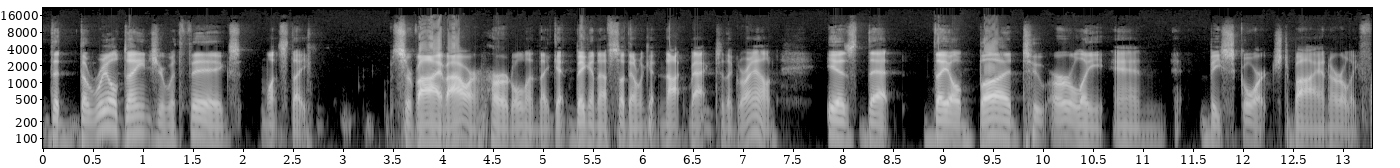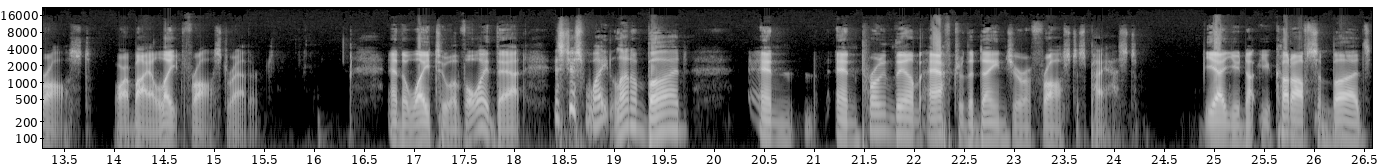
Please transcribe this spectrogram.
the the real danger with figs once they survive our hurdle and they get big enough so they don't get knocked back to the ground is that they'll bud too early and be scorched by an early frost or by a late frost rather. And the way to avoid that is just wait, let them bud, and and prune them after the danger of frost is past. Yeah, you you cut off some buds,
